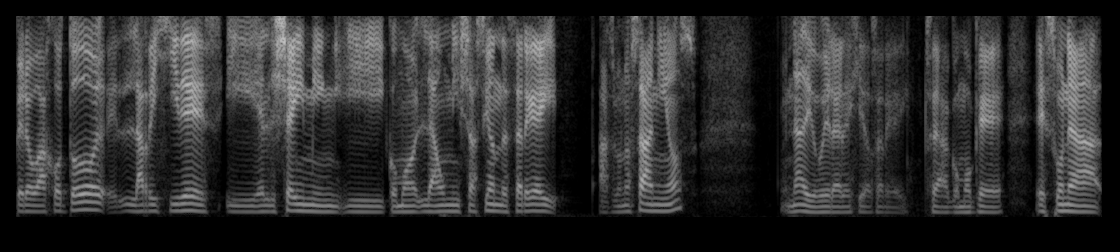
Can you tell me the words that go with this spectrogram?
pero bajo todo la rigidez y el shaming y como la humillación de ser gay hace unos años, nadie hubiera elegido ser gay. O sea, como que es una.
